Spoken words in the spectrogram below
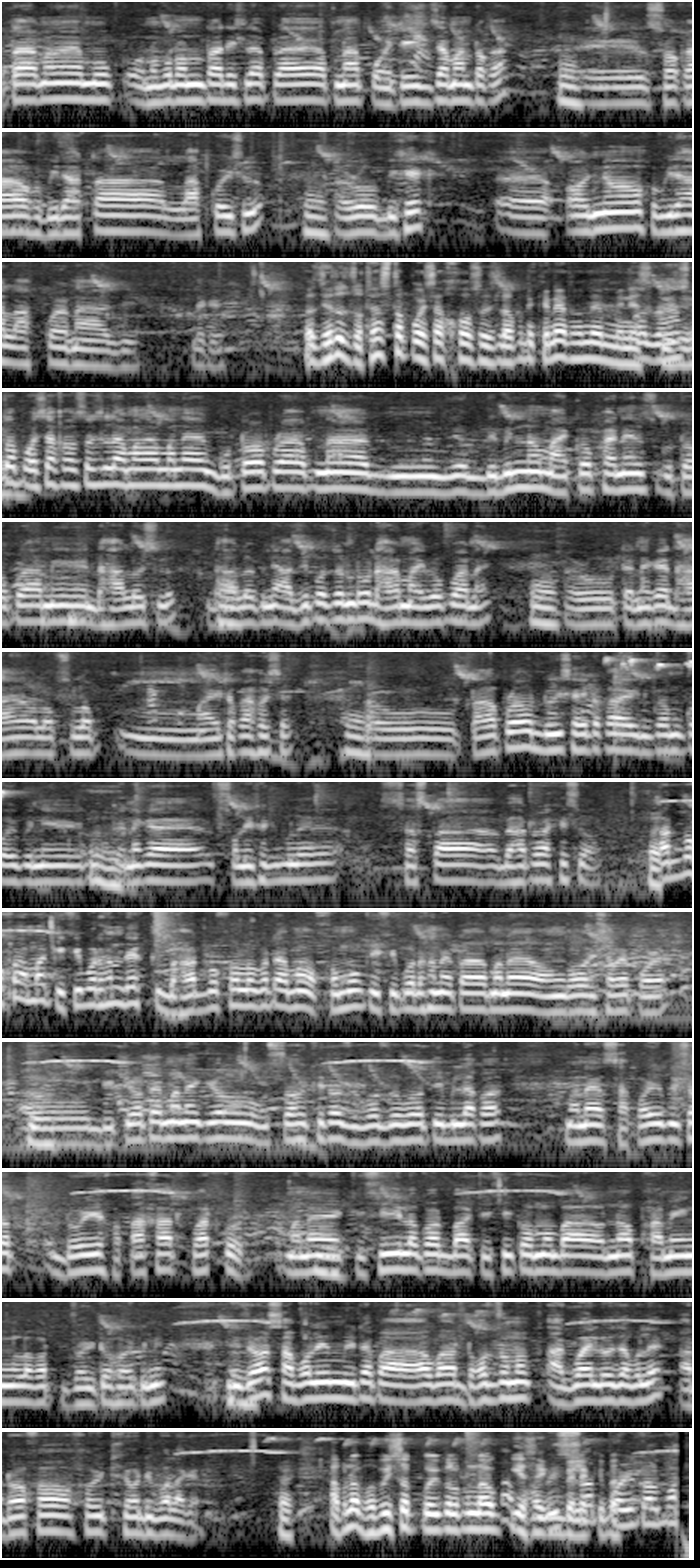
এটা মানে মোক অনুমোদন এটা দিছিলে প্ৰায় আপোনাৰ পঁয়ত্ৰিছ হাজাৰমান টকা। চৰকাৰৰ সুবিধা এটা লাভ কৰিছিলোঁ। আৰু বিশেষ অন্য সুবিধা লাভ কৰা নাই আজিলৈকে আৰু যিহেতু যথেষ্ট পইচা খৰচ হৈছিলে আপুনি কেনেধৰণে মেনেজ যথেষ্ট পইচা খৰচ হৈছিলে আমাৰ মানে গোটৰ পৰা আপোনাৰ বিভিন্ন মাইক্ৰ' ফাইনেন্স গোটৰ পৰা আমি ধাৰ লৈছিলোঁ। ধাৰ লৈ পিনি আজি পৰ্যন্ত ধাৰ মাৰিব পৰা নাই। আৰু তেনেকৈ ধাৰ অলপ চলপ মাৰি থকা হৈছে। আৰু তাৰ পৰাও দুই চাৰি টকা ইনকাম কৰি পিনি তেনেকৈ চলি থাকিবলৈ চেষ্টা অব্যাহত ৰাখিছোঁ আৰু। ভাৰতবৰ্ষ আমাৰ কৃষি প্ৰধান দেশ ভাৰতবৰ্ষৰ লগতে আমাৰ অসমো কৃষি প্ৰধান এটা মানে অংগ হিচাপে পৰে। আৰু দ্বিতীয়তে মানে কি হ'ল উচ্চ শিক্ষিত যুৱক যুৱতীবিলাকৰ মানে চাকৰিৰ পিছত দৌৰি হতাশাত হোৱাতকৈ মানে কৃষিৰ লগত বা কৃষি কৰ্ম বা অন্য ফাৰ্মিং লগত জড়িত হৈ পিনি নিজৰ স্বাৱলম্বিতা বা আৰু বা দহজনক আগুৱাই লৈ যাবলৈ আদৰ্শ হৈ থিয় দিব লাগে। হয়। আপোনাৰ ভৱিষ্যত পৰিকল্পনাও কি আছে? বেলেগ ভৱিষ্যত কিবা পৰিকল্পনা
